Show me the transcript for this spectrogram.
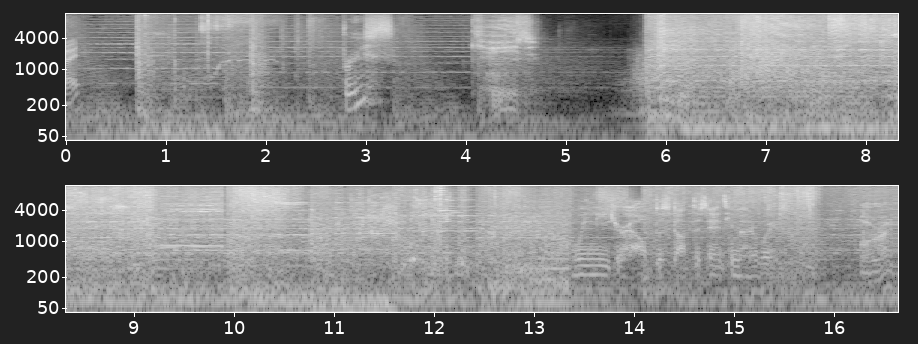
right? Bruce? Need your help to stop this antimatter wave. All right,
